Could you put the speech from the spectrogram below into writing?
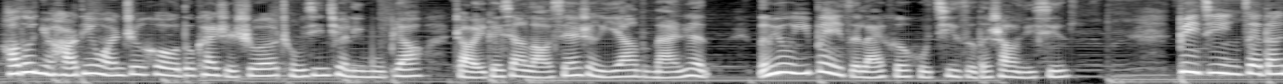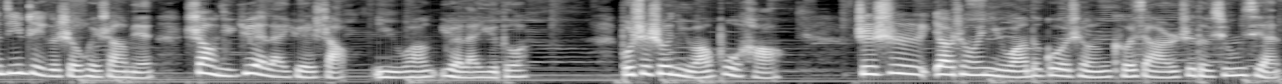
好多女孩听完之后都开始说，重新确立目标，找一个像老先生一样的男人。能用一辈子来呵护妻子的少女心，毕竟在当今这个社会上面，少女越来越少，女王越来越多。不是说女王不好，只是要成为女王的过程可想而知的凶险，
